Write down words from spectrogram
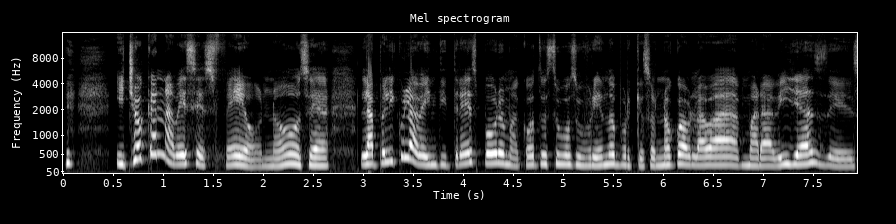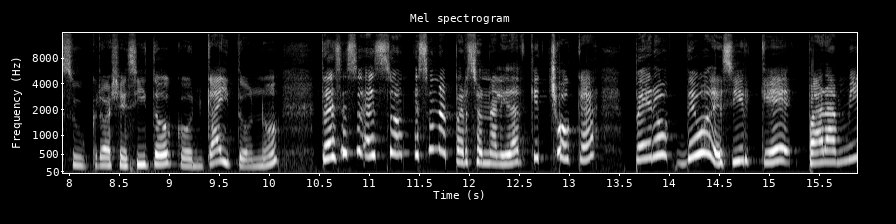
y chocan a veces feo, ¿no? O sea, la película 23, pobre Makoto estuvo sufriendo porque Sonoko hablaba maravillas de su crushecito con Kaito, ¿no? Entonces es, es una personalidad que choca, pero debo decir que para mí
